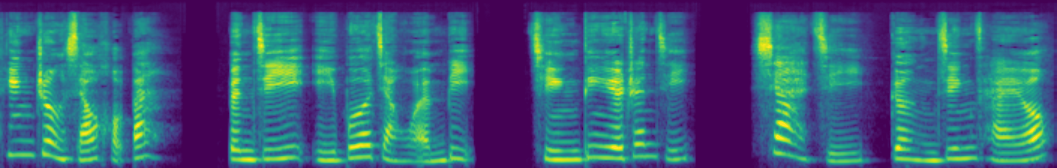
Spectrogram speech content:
听众小伙伴，本集已播讲完毕，请订阅专辑，下集更精彩哦。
